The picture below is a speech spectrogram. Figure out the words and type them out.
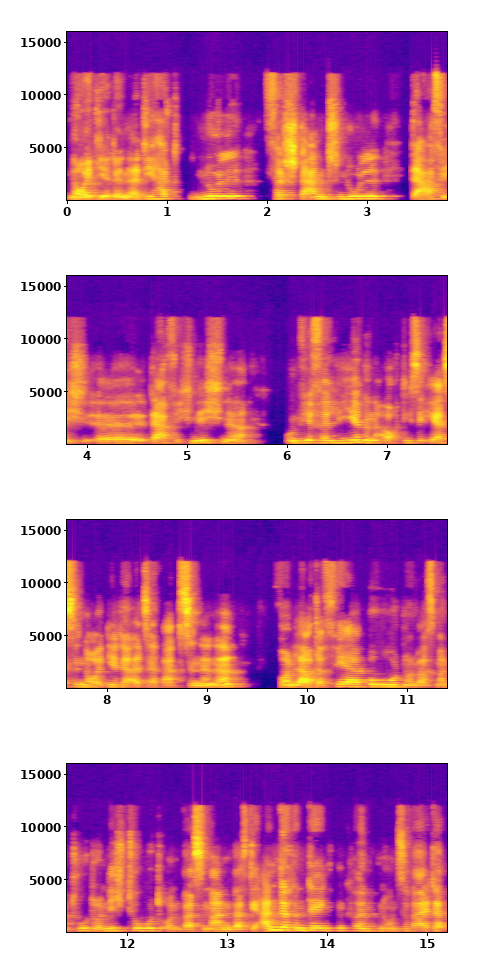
Entdecker-Neugierde, ne? Die hat null Verstand, null darf ich, äh, darf ich nicht, ne? Und wir verlieren auch diese erste Neugierde als Erwachsene, ne? Von lauter Verboten und was man tut und nicht tut und was man, was die anderen denken könnten und so weiter.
